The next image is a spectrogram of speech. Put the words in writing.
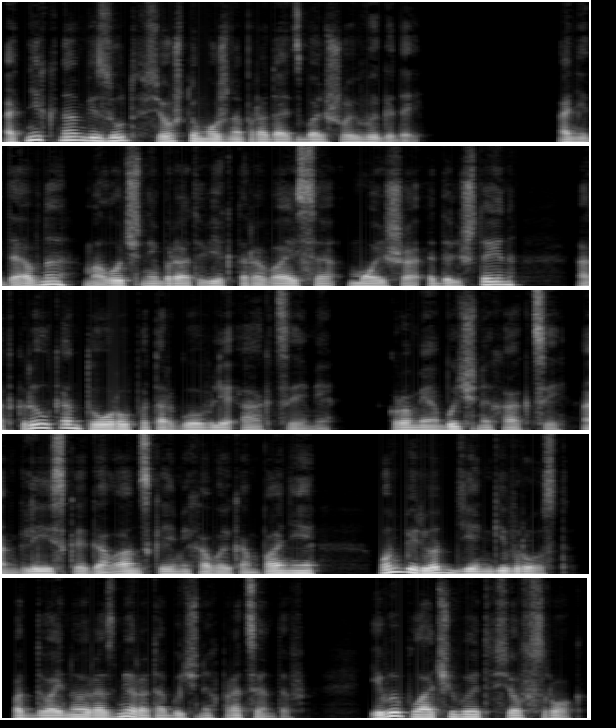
От них к нам везут все, что можно продать с большой выгодой. А недавно молочный брат Виктора Вайса, Мойша Эдельштейн, открыл контору по торговле акциями. Кроме обычных акций английской, голландской и меховой компании, он берет деньги в рост, под двойной размер от обычных процентов, и выплачивает все в срок.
